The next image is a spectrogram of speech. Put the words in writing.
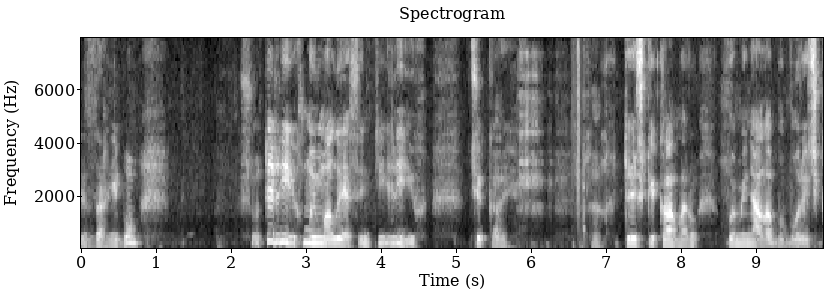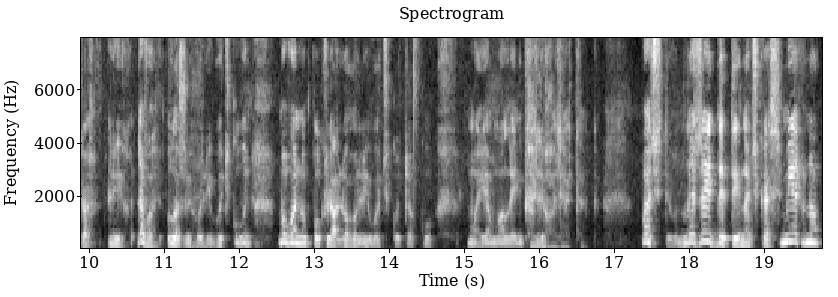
із загибом. Що ти ліг, мій малесенький, ліг. Чекай. Так, трішки камеру поміняла, бо Боречка ліг. Давай, ложи голівочку, бо воно покляло голівочку таку. Моя маленька ляля. Бачите, лежить дитиночка смірно,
